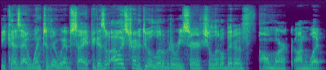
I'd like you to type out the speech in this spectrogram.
because I went to their website because I always try to do a little bit of research, a little bit of homework on what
